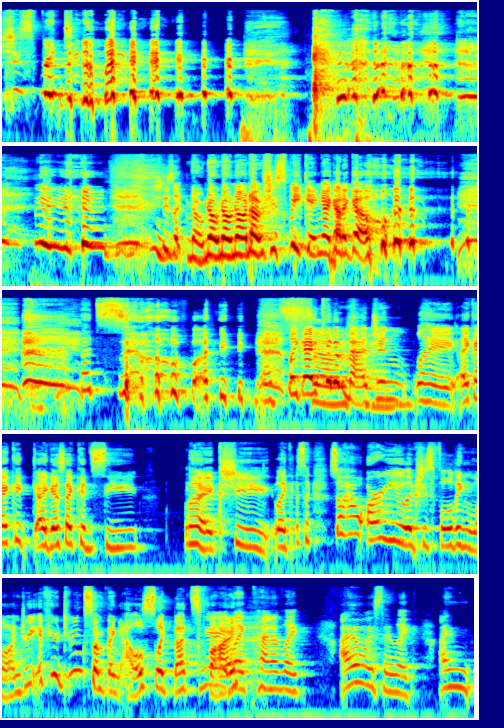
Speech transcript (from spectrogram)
she sprinted away. She's like, no, no, no, no, no. She's speaking. I gotta go. That's so funny. That's like I could imagine, strange. like, like I could, I guess I could see, like she, like it's like, so how are you? Like she's folding laundry. If you're doing something else, like that's You're, fine. Like kind of like I always say like I'm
